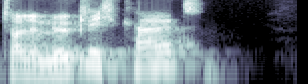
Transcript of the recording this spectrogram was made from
tolle Möglichkeit.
